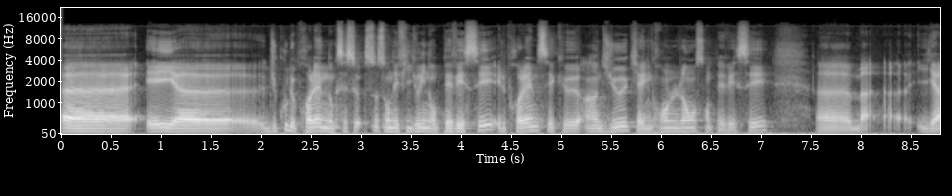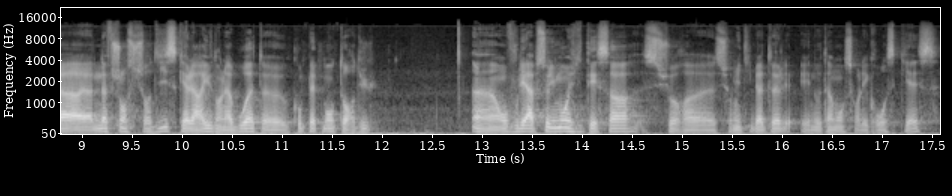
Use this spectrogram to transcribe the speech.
et du coup, le problème, donc, ce sont des figurines en PVC, et le problème c'est qu'un dieu qui a une grande lance en PVC, euh, bah, il y a 9 chances sur 10 qu'elle arrive dans la boîte euh, complètement tordue. Euh, on voulait absolument éviter ça sur, sur Mythic Battle et notamment sur les grosses pièces.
